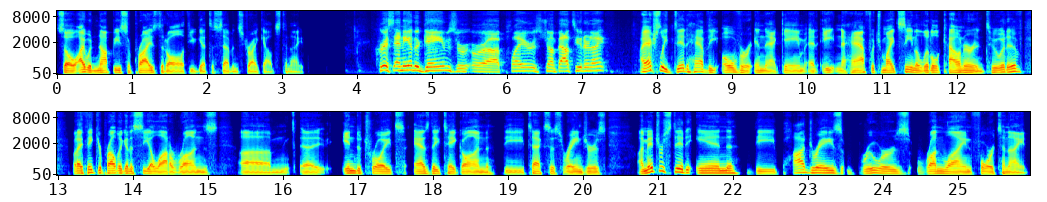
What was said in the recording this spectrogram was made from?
So I would not be surprised at all if you get to seven strikeouts tonight. Chris, any other games or, or uh, players jump out to you tonight? I actually did have the over in that game at eight and a half, which might seem a little counterintuitive, but I think you're probably going to see a lot of runs um, uh, in Detroit as they take on the Texas Rangers. I'm interested in the Padres Brewers run line for tonight.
